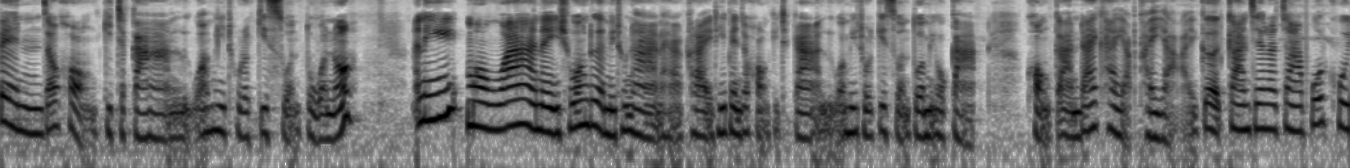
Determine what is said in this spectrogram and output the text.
เป็นเจ้าของกิจการหรือว่ามีธุรกิจส่วนตัวเนาะ อันนี้มองว่าในช่วงเดือนมิถุนายนนะคะ ใครที่เป็นเจ้าของกิจการ หรือว่ามีธุรกิจส่วนตัวมีโอกาสของการได้ขยับขยาย เกิดการเจรจาพูดคุย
